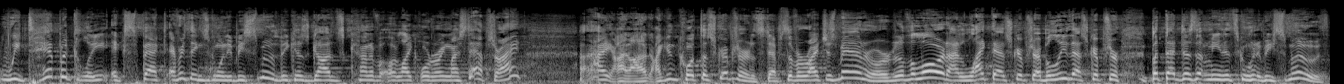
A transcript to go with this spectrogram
we typically expect everything's going to be smooth because God's kind of uh, like ordering my steps, right? I, I, I, can quote the scripture, the steps of a righteous man are ordered of the Lord. I like that scripture. I believe that scripture, but that doesn't mean it's going to be smooth.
